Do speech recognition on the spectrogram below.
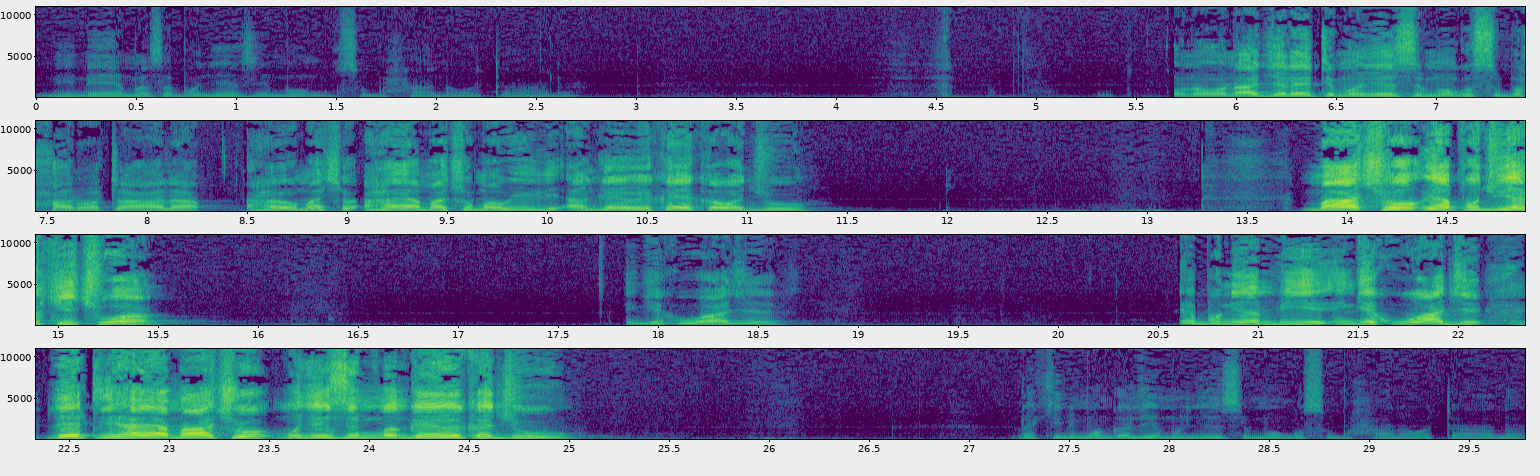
Ni neema za mwenyezi mungu subhanahu wataala unaonaje laiti mwenyezi mungu subhanahu wataala hayo haya macho mawili angayaweka yakawa juu? Macho yapo juu ya kichwa ingekuwaje? Hebu niambie ingekuwaje? Leti haya macho mwenyezi mungu angeyaweka juu. Lakini mwangalie mwenyezi mungu subhanahu wataala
